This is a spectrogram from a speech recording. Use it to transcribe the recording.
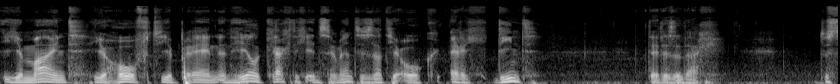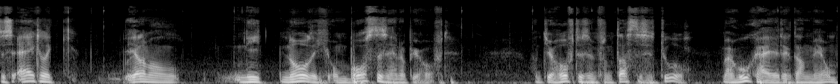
je mind, je hoofd, je brein een heel krachtig instrument is dat je ook erg dient tijdens de dag. Dus het is eigenlijk helemaal niet nodig om boos te zijn op je hoofd. Want je hoofd is een fantastische tool. Maar hoe ga je er dan mee om?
